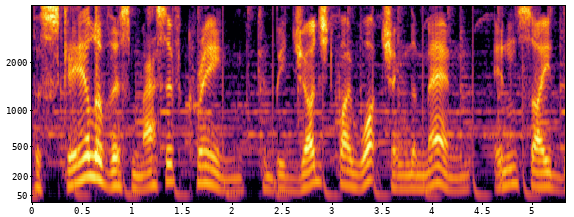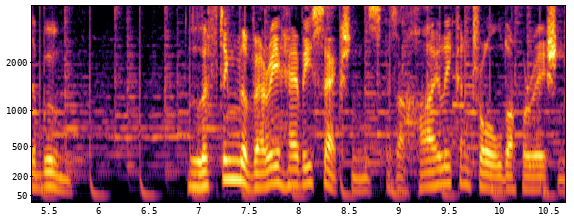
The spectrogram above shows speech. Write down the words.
The scale of this massive crane can be judged by watching the men inside the boom. Lifting the very heavy sections is a highly controlled operation.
